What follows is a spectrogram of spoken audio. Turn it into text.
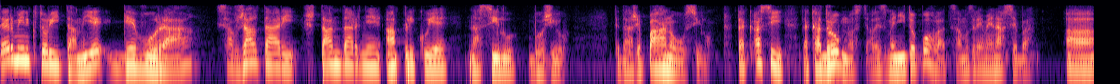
Termín, ktorý tam je, gevura, sa v žaltári štandardne aplikuje na silu Božiu. Teda, že pánovú silu. Tak asi taká drobnosť, ale zmení to pohľad samozrejme na seba. A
